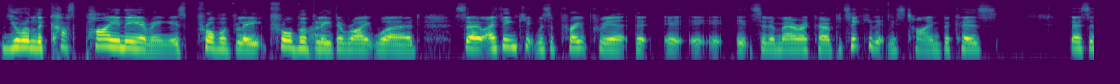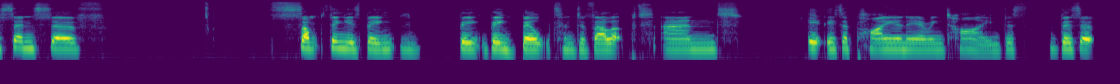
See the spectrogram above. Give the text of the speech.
you're on the cusp pioneering is probably probably right. the right word so i think it was appropriate that it, it, it's in america particularly at this time because there's a sense of something is being being being built and developed and it is a pioneering time there's there's a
